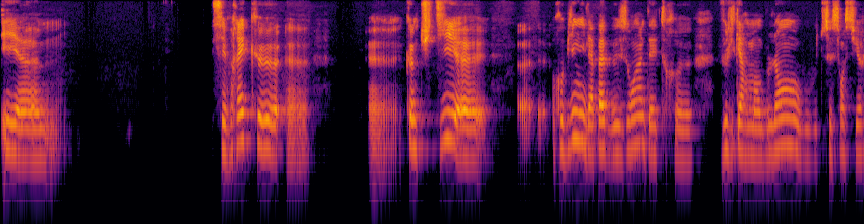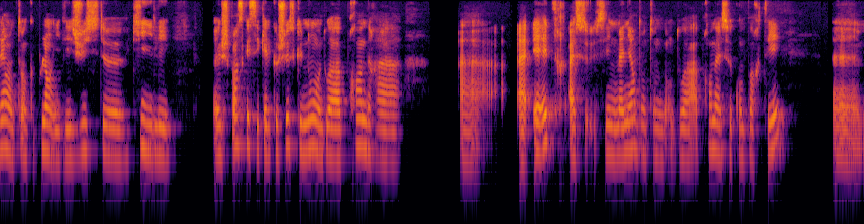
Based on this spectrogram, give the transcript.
Et c'est vrai que, comme tu dis, Robin, il n'a pas besoin d'être vulgairement blanc ou de se censurer en tant que blanc. Il est juste qui il est je pense que c'est quelque chose que nous, on doit apprendre à, à, être. c'est une manière dont on, doit apprendre à se comporter. Mais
